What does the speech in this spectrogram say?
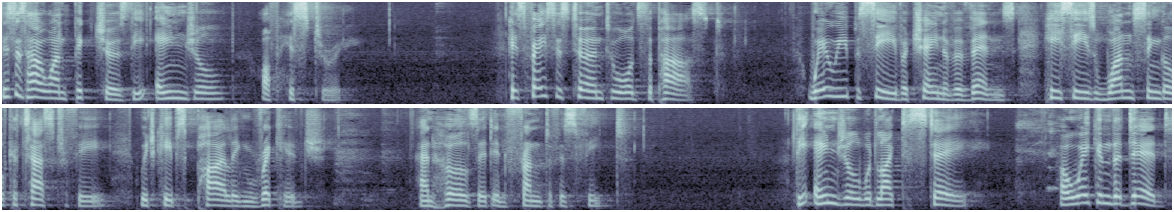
This is how one pictures the angel of history. His face is turned towards the past. Where we perceive a chain of events, he sees one single catastrophe which keeps piling wreckage and hurls it in front of his feet. The angel would like to stay, awaken the dead,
